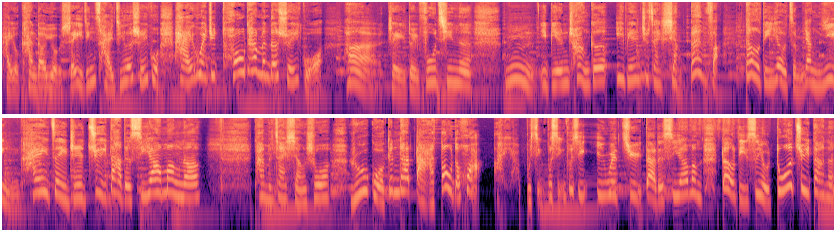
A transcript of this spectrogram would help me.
还有看到有谁已经采集了水果，还会去偷他们的水果。哈，这一对夫妻呢，嗯，一边唱歌，一边就在想办法，到底要怎么样引开这只巨大的虾蟒呢？他们在想说，如果跟他打斗的话。不行不行不行！因为巨大的虾蟒到底是有多巨大呢？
